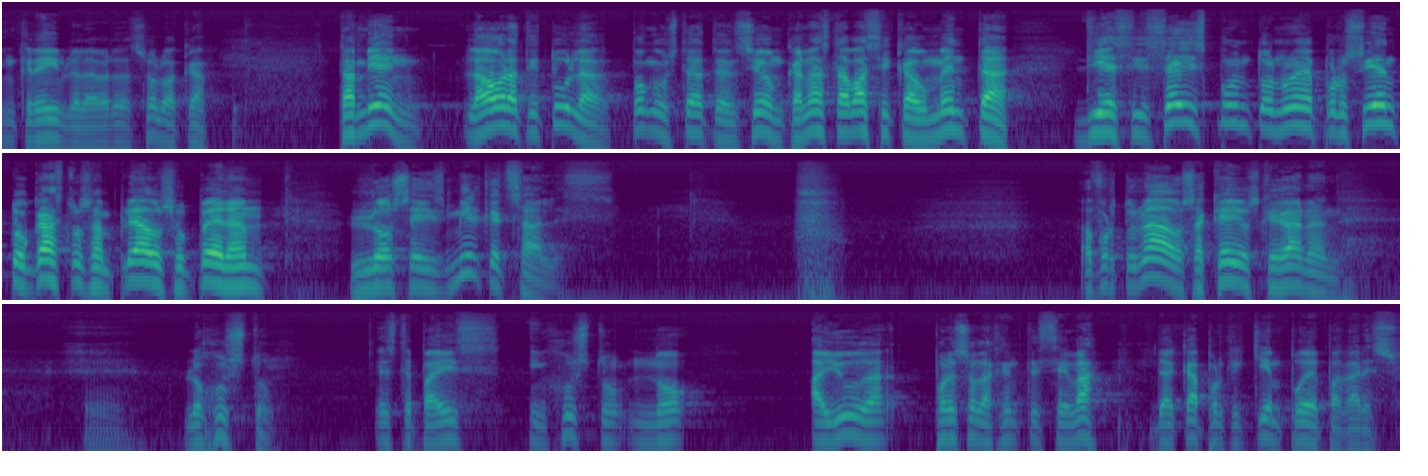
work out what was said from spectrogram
Increíble, la verdad, solo acá. También la hora titula, ponga usted atención, canasta básica aumenta 16.9%, gastos ampliados superan los 6 mil quetzales. Afortunados aquellos que ganan eh, lo justo. Este país injusto no ayuda, por eso la gente se va de acá, porque ¿quién puede pagar eso?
